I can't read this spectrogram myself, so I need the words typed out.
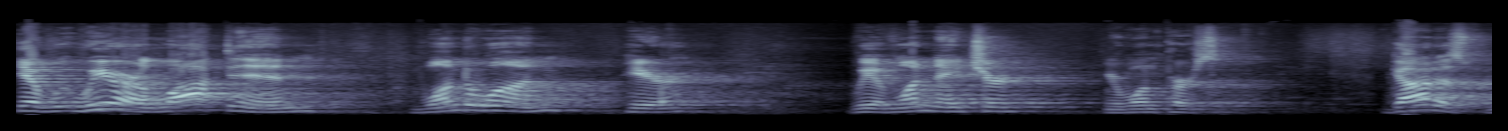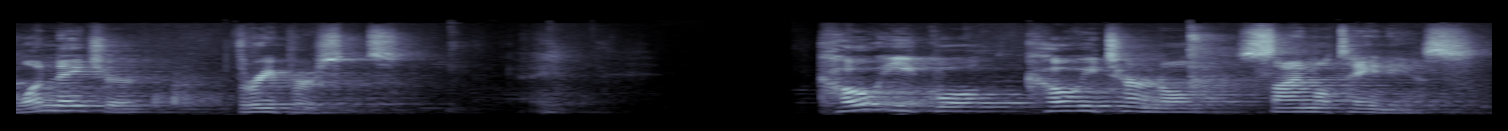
Yeah, we- we are locked in one to one here. We have one nature, you're one person. God is one nature, three persons. Okay? Co equal, co eternal, simultaneous.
